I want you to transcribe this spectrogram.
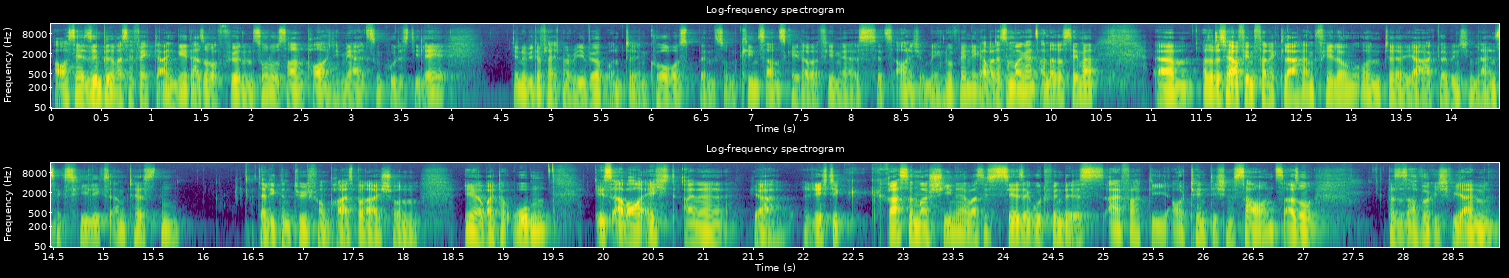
auch sehr simpel, was Effekte angeht. Also für einen Solo-Sound brauche ich nicht mehr als ein cooles Delay. Hin und wieder vielleicht mal Reverb und einen Chorus, wenn es um Clean Sounds geht, aber viel mehr ist jetzt auch nicht unbedingt notwendig. Aber das ist immer ein ganz anderes Thema. Ähm, also das wäre auf jeden Fall eine klare Empfehlung. Und äh, ja, aktuell bin ich in Line 6 Helix am Testen. Der liegt natürlich vom Preisbereich schon eher weiter oben, ist aber auch echt eine ja, richtig krasse Maschine. Was ich sehr, sehr gut finde, ist einfach die authentischen Sounds. Also, dass es auch wirklich wie ein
